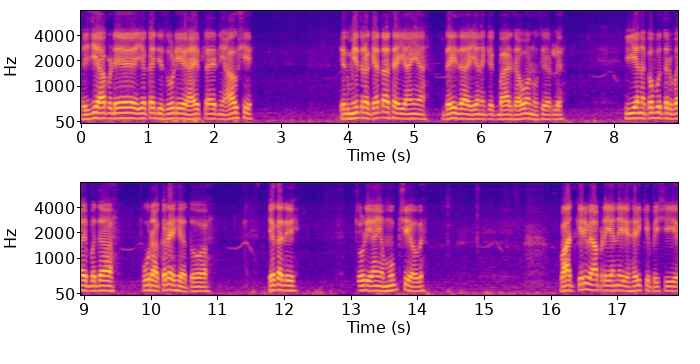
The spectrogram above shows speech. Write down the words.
હજી આપણે એકાદી જોડી હાઈ ફ્લાયરની આવશે. એક મિત્ર કહેતા થાય અહીંયા દઈ જાય એને કંઈક બહાર જવાનું છે. એટલે એ એના કબૂતર ભાઈ બધા પૂરા કરે છે, તો એકાદી જોડી અહીંયા મૂકશે હવે. વાત કરવી આપણે એને હરખી, પછી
